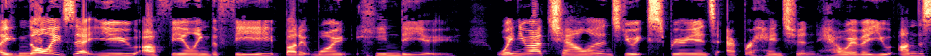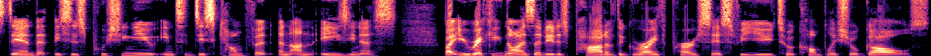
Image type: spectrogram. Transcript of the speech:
acknowledge that you are feeling the fear, but it won't hinder you. When you are challenged, you experience apprehension. However, you understand that this is pushing you into discomfort and uneasiness, but you recognize that it is part of the growth process for you to accomplish your goals.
